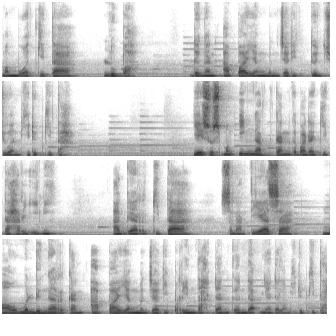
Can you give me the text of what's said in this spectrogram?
membuat kita lupa dengan apa yang menjadi tujuan hidup kita. Yesus mengingatkan kepada kita hari ini agar kita senantiasa mau mendengarkan apa yang menjadi perintah dan kehendaknya dalam hidup kita.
